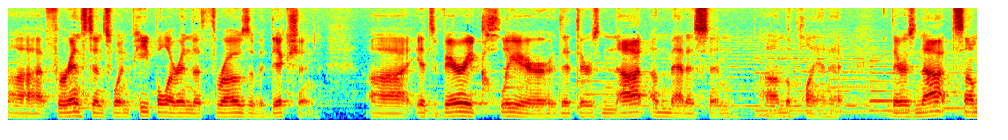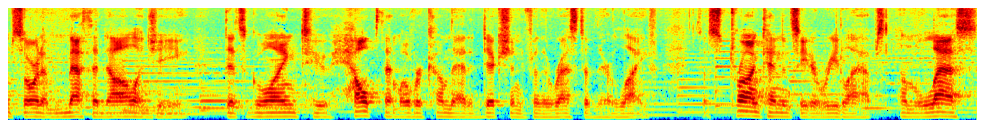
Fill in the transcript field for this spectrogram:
Uh, for instance, when people are in the throes of addiction, uh, it's very clear that there's not a medicine on the planet. There's not some sort of methodology that's going to help them overcome that addiction for the rest of their life. It's a strong tendency to relapse unless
